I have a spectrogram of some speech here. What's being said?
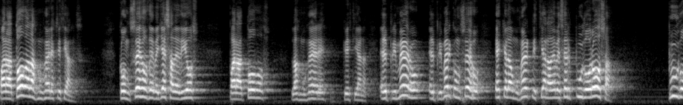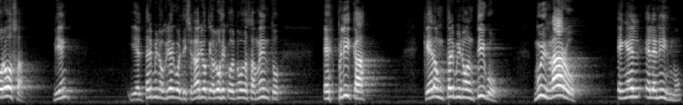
para todas las mujeres cristianas. Consejos de belleza de Dios para todas las mujeres cristianas. El primero, el primer consejo es que la mujer cristiana debe ser pudorosa. Pudorosa. Bien. Y el término griego, el diccionario teológico del Nuevo Testamento, explica que era un término antiguo, muy raro en el helenismo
